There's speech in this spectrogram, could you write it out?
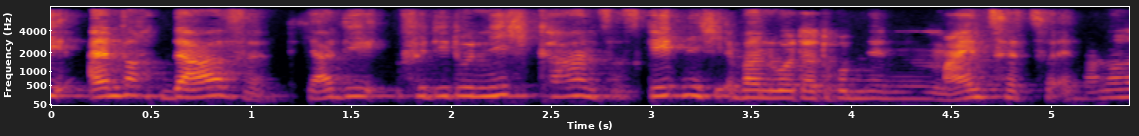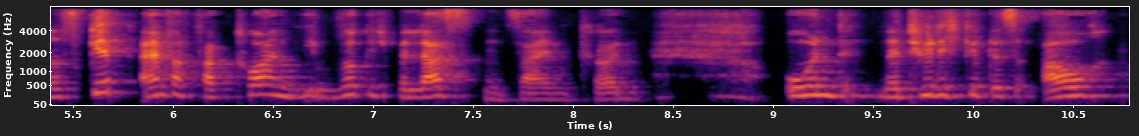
die einfach da sind, ja, die, für die du nicht kannst. Es geht nicht immer nur darum, den Mindset zu ändern, sondern es gibt einfach Faktoren, die wirklich belastend sein können. Und natürlich gibt es auch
